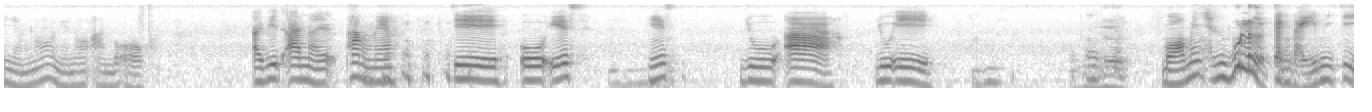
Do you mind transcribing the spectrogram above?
อีหยังเนาะนี่เนาะอ่านบ่ออกไอวิทย์อ่านไหนพังเนี่ย J O S H U R U A เลิกหมอไม่อันบุเลิศจังไดมีจี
